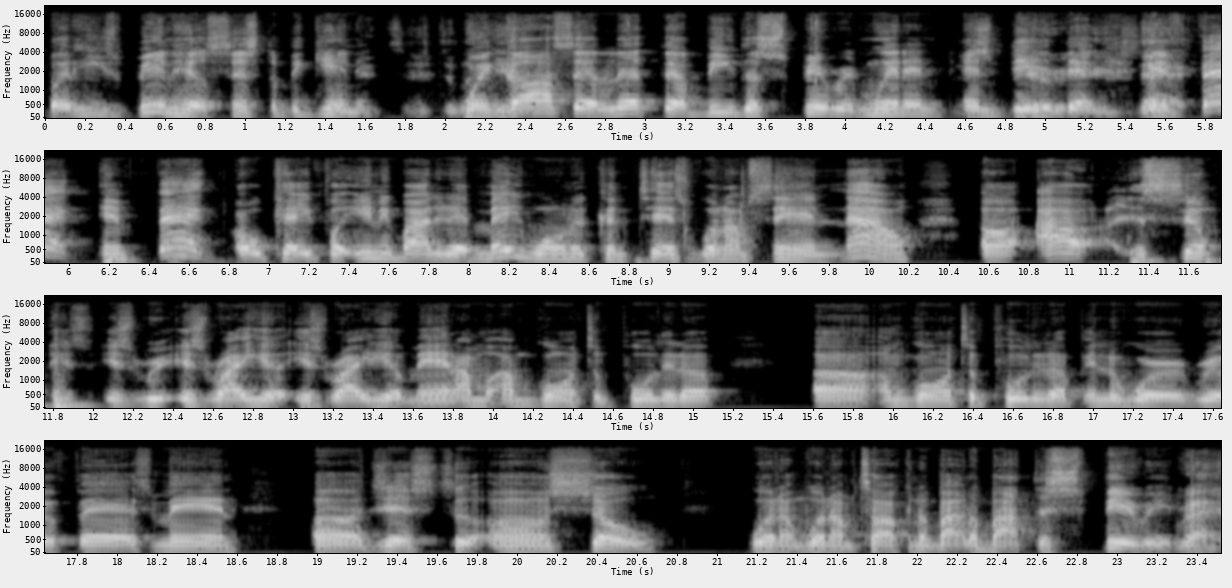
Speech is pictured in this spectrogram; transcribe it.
but he's been here since the beginning. Since the When beginning. God said, "Let there be," the Spirit went and, and Spirit, did that. In fact, in fact, okay, for anybody that may want to contest what I'm saying now, uh, I it's simple. It's, it's it's right here. It's right here, man. I'm I'm going to pull it up. Uh, I'm going to pull it up in the word real fast, man. Uh, just to uh show what I'm what I'm talking about about the Spirit right,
